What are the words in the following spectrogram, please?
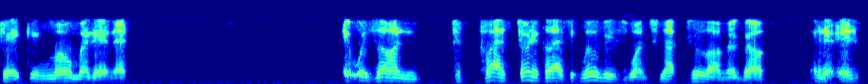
shaking moment in it it was on class Turner Classic Movies once, not too long ago, and it, it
